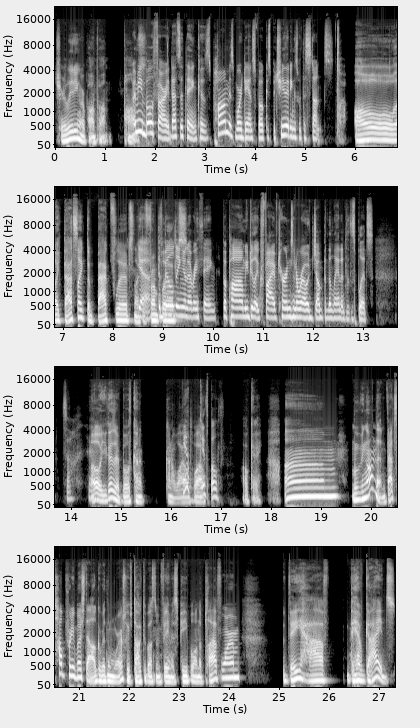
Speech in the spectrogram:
cheerleading or pom pom? Palms. I mean, both are. That's the thing, because pom is more dance focused, but cheerleading is with the stunts. Oh, like that's like the backflips, and like yeah, the front flips. the flips. building and everything. But pom, we do like five turns in a row, jump and then land into the splits. So, yeah. Oh, you guys are both kind of kind of wild. yeah, wow. it's both. Okay. Um moving on then. That's how pretty much the algorithm works. We've talked about some famous people on the platform. They have they have guides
